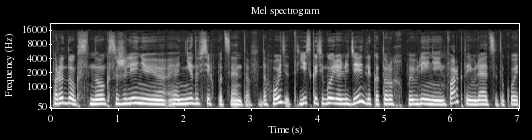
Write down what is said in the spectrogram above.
Парадокс, но, к сожалению, э, не до всех пациентов доходит. Есть категория людей, для которых появление инфаркта является такой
